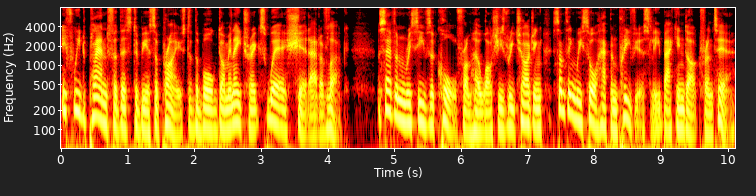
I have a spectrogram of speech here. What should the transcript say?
If we'd planned for this to be a surprise to the Borg dominatrix, we're shit out of luck. Seven receives a call from her while she's recharging, something we saw happen previously back in Dark Frontier.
